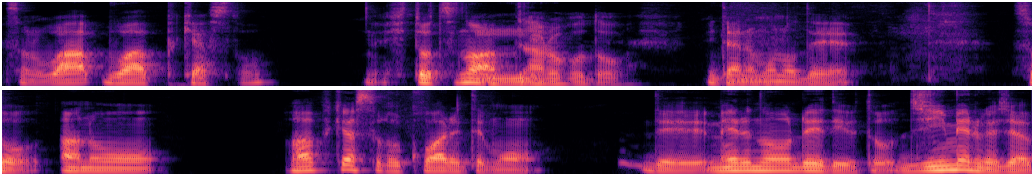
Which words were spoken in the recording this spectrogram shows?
そのワーワープキャスト一つのアプリなるほど。みたいなもので、そう、あの、ワープキャストが壊れても、で、メールの例で言うと、Gmail がじゃあ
